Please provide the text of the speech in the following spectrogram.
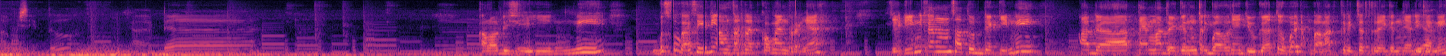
habis itu ada Kalau di sini, gue suka sih ini alternate commandernya. Jadi ini kan satu deck ini ada tema dragon tribalnya juga tuh banyak banget creature dragonnya di Iya. sini.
